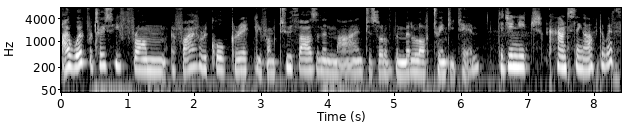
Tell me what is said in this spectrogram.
I worked for Tracey from, if I recall correctly, from 2009 to sort of the middle of 2010. Did you need counseling afterwards?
